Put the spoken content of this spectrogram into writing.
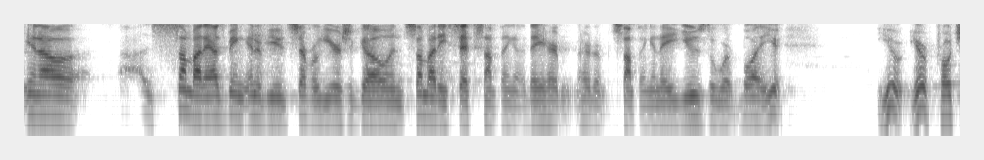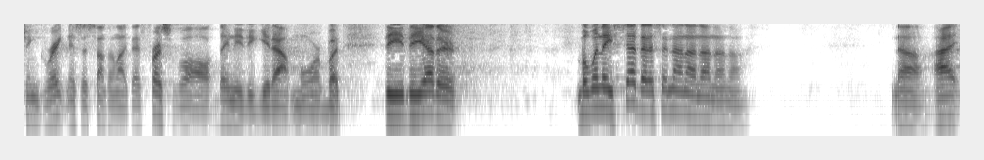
you know, somebody, I was being interviewed several years ago, and somebody said something. They heard, heard something, and they used the word, boy, you, you, you're approaching greatness or something like that. First of all, they need to get out more. But the, the other, but when they said that, I said, no, no, no, no, no. No, I,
